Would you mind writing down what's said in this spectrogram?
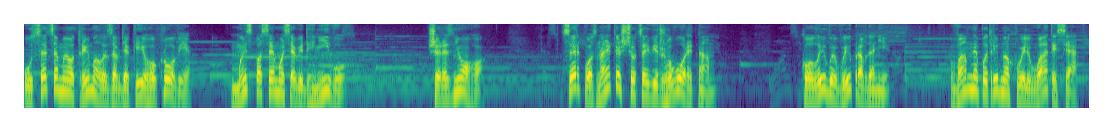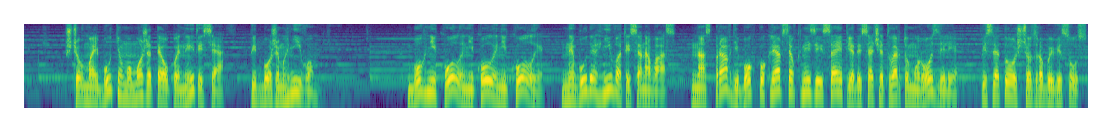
Усе це ми отримали завдяки його крові. Ми спасемося від гніву через нього. Церкво, знаєте, що цей вірш говорить нам? Коли ви виправдані, вам не потрібно хвилюватися, що в майбутньому можете опинитися під Божим гнівом. Бог ніколи, ніколи, ніколи не буде гніватися на вас. Насправді Бог поклявся в книзі Ісаї 54 розділі, після того, що зробив Ісус,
